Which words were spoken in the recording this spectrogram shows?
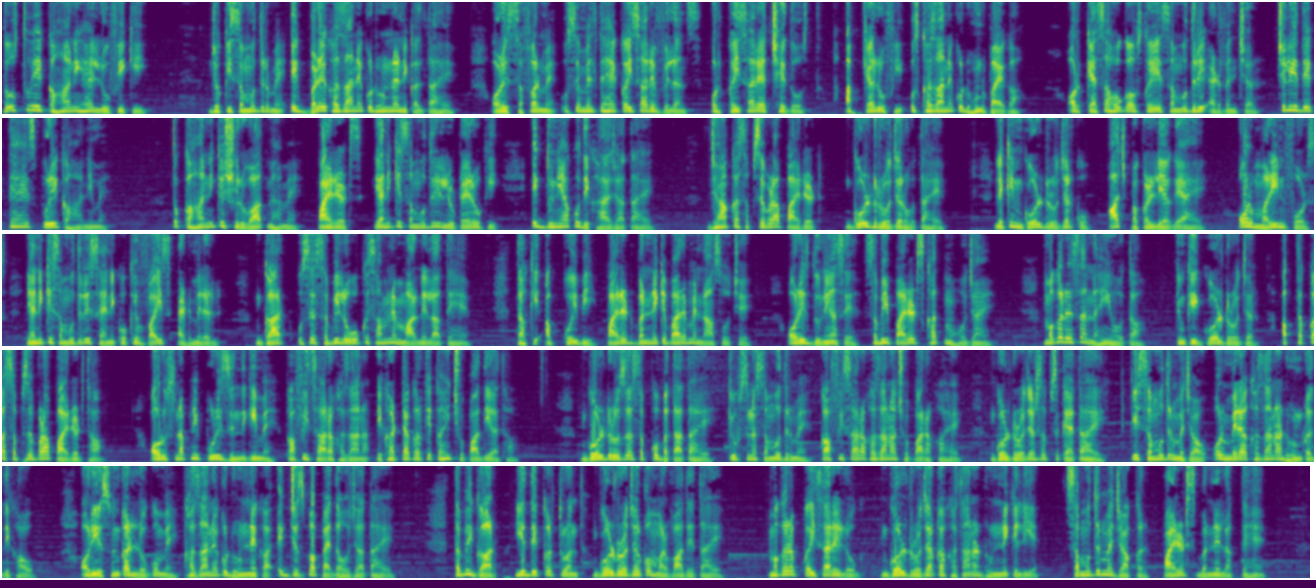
दोस्तों, एक कहानी है लूफी की, जो कि समुद्र में एक बड़े खजाने को ढूँढने निकलता है, और इस सफ़र में उसे मिलते हैं कई सारे विलन्स और कई सारे अच्छे दोस्त। अब क्या लूफी उस खजाने को ढूंढ पाएगा? और कैसा होगा उसका ये समुद्री एडवेंचर चलिए देखते हैं इस पूरी कहानी में। तो कहानी के शुरुआत में हमें पायरेट्स यानी कि समुद्री लुटेरों की एक दुनिया को दिखाया जाता है, जहाँ का सबसे बड़ा पायरेट गोल्ड रोजर होता है। लेकिन गोल्ड रोजर को आज पकड़ लिया गया है, और मरीन फोर्स यानी कि समुद्री सैनिकों के वाइस एडमिरल गार्प उसे सभी लोगों के सामने मारने लाते हैं, ताकि अब कोई भी पायरेट बनने के बारे में ना सोचे और इस दुनिया से सभी पायरेट्स खत्म हो जाएँ। मगर ऐसा नहीं होता, क्योंकि गोल्ड रोजर अब तक का सबसे बड़ा पायरेट था और उसने अपनी पूरी ज़िंदगी में काफ़ी सारा खजाना इकट्ठा करके कहीं छुपा दिया था। गोल्ड रोजर सबको बताता है कि उसने समुद्र में काफ़ी सारा खजाना छुपा रखा है। गोल्ड रोजर सबसे कहता है कि समुद्र में जाओ और मेरा खजाना ढूंढ कर दिखाओ, और ये सुनकर लोगों में खजाने को ढूँढने का एक जज्बा पैदा हो जाता है। तभी गार्प ये देखकर तुरंत गोल्ड रोजर को मरवा देता है। मगर अब कई सारे लोग गोल्ड रोजर का खजाना ढूँढने के लिए समुद्र में जाकर पायरेट्स बनने लगते हैं।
